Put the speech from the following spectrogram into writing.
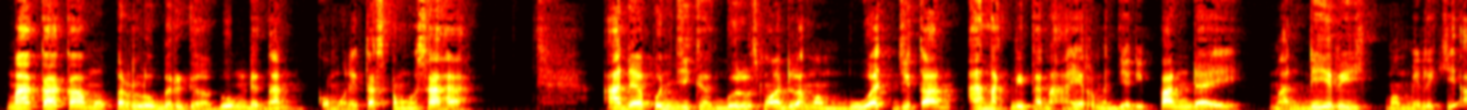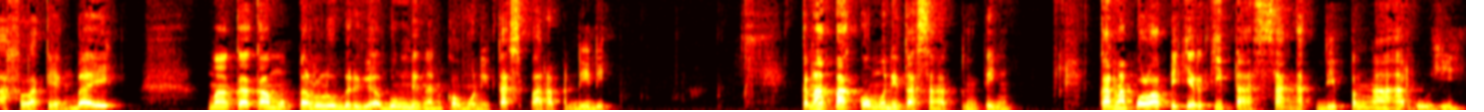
maka kamu perlu bergabung dengan komunitas pengusaha. Adapun jika goalsmu adalah membuat jutaan anak di tanah air menjadi pandai, mandiri, memiliki akhlak yang baik, maka kamu perlu bergabung dengan komunitas para pendidik. Kenapa komunitas sangat penting? Karena pola pikir kita sangat dipengaruhi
